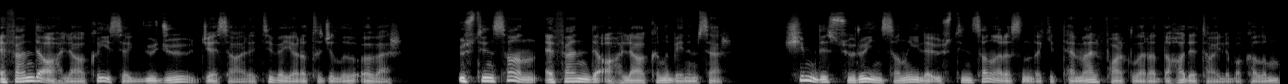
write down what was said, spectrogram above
Efendi ahlakı ise gücü, cesareti ve yaratıcılığı över. Üst insan efendi ahlakını benimser. Şimdi sürü insanı ile üst insan arasındaki temel farklara daha detaylı bakalım.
